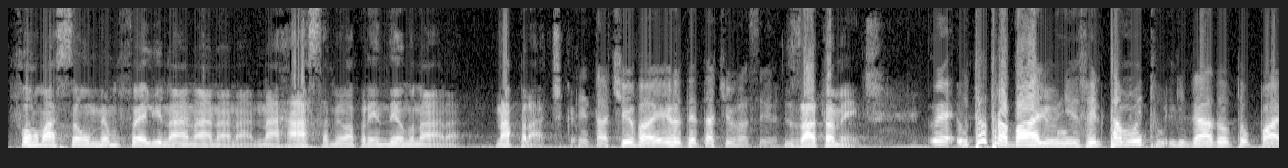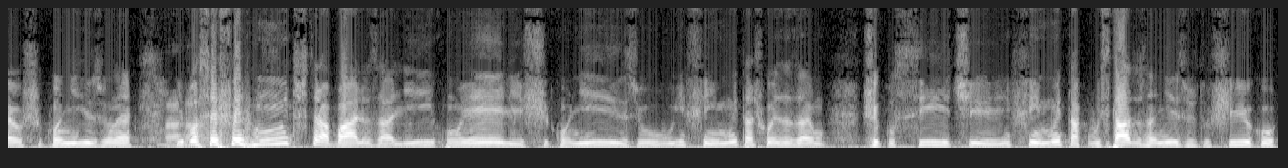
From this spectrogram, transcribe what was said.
formação mesmo foi ali na, na, na, na raça, mesmo aprendendo na, na, na prática. Tentativa erro, tentativa acerto. Exatamente. É, o teu trabalho, Nísio, ele está muito ligado ao teu pai, ao Chico Anísio, né? Uhum. E você fez muitos trabalhos ali com ele, Chico Anísio, enfim, muitas coisas, Chico City, enfim, muita, os Estados Anísios do Chico,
